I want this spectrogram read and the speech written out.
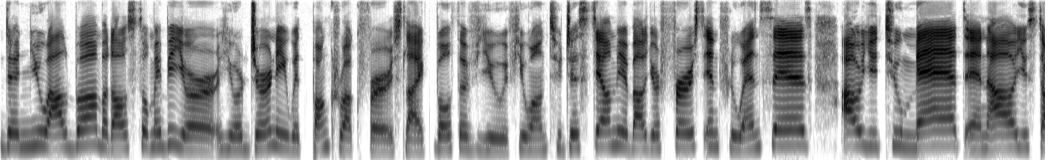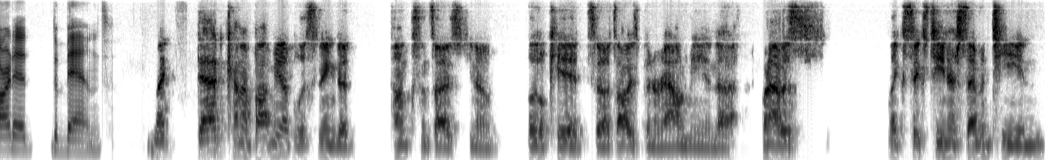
the new album, but also maybe your your journey with punk rock first. Like both of you, if you want to just tell me about your first influences, how you two met, and how you started the band. My dad kind of brought me up listening to punk since I was, you know, a little kid. So it's always been around me. And uh, when I was like 16 or 17,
